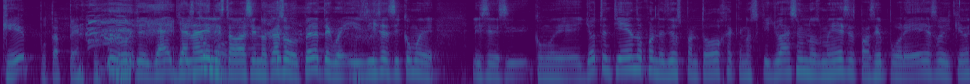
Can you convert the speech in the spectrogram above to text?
Qué puta pena. porque ya, ya nadie le estaba haciendo caso, espérate, güey, y dice así como de, le dice así, como de, yo te entiendo, Juan de Dios Pantoja, que no sé qué, yo hace unos meses pasé por eso y que, o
